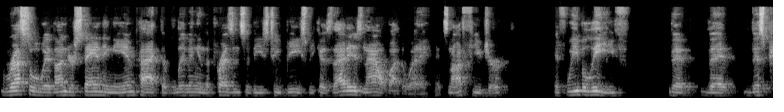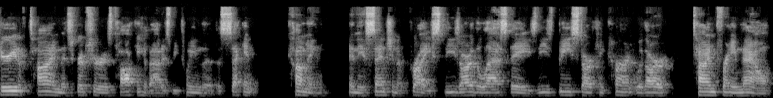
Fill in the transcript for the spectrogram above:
wrestle with understanding the impact of living in the presence of these two beasts because that is now by the way it's not future. If we believe that that this period of time that scripture is talking about is between the, the second coming and the ascension of christ these are the last days. These beasts are concurrent with our time frame now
